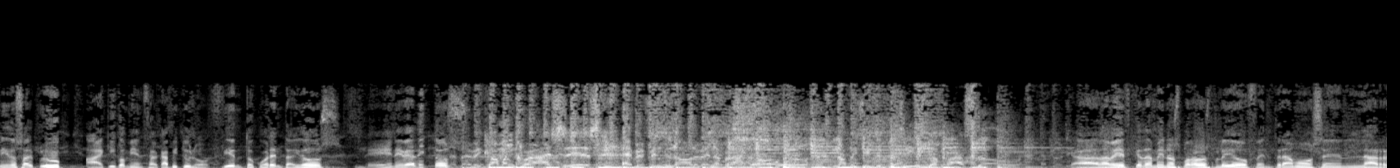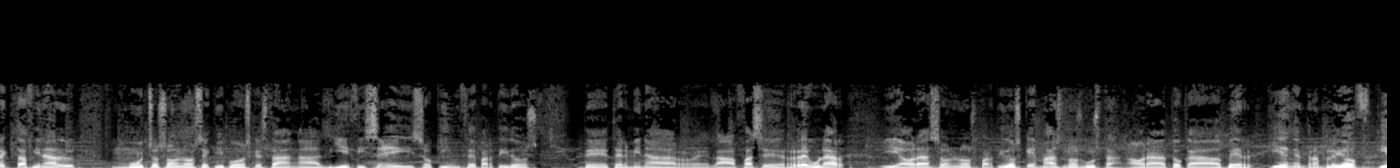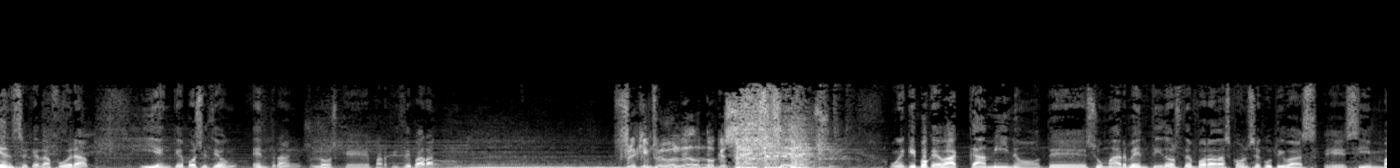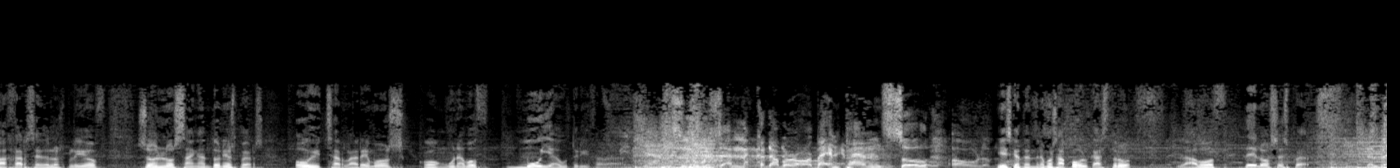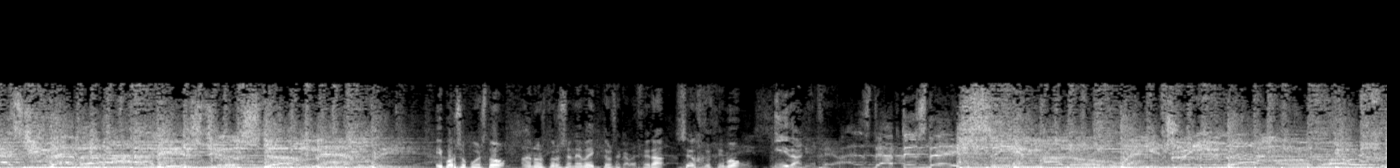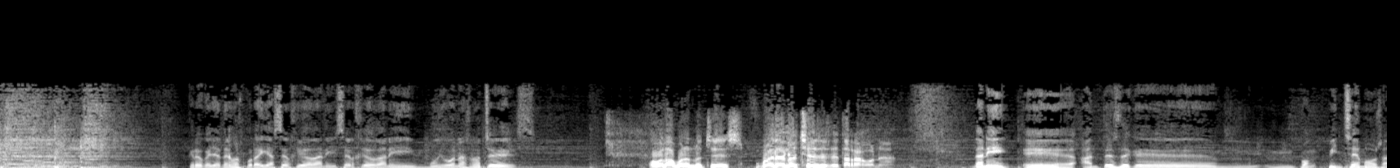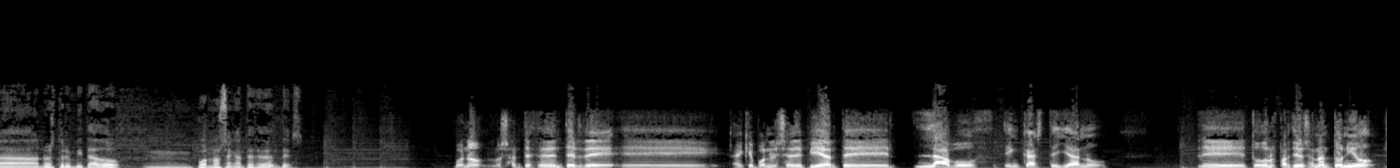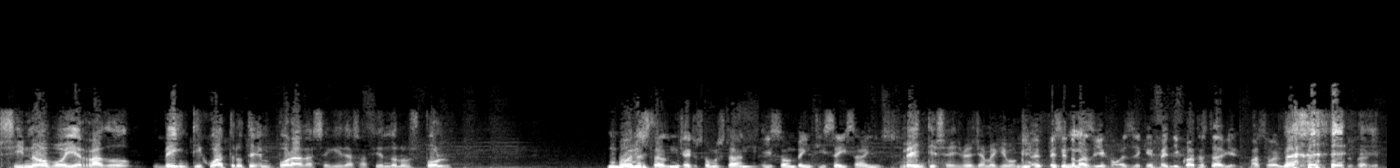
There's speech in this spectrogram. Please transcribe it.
Bienvenidos al club. Aquí comienza el capítulo 142 de NBA Adictos. Cada vez queda menos para los playoffs. Entramos en la recta final. Muchos son los equipos que están a 16 o 15 partidos de terminar la fase regular y ahora son los partidos que más nos gustan. Ahora toca ver quién entra en playoff, quién se queda fuera y en qué posición entran los que participarán. Un equipo que va camino de sumar 22 temporadas consecutivas eh, sin bajarse de los playoffs son los San Antonio Spurs. Hoy charlaremos con una voz muy autorizada. Y es que tendremos a Paul Castro, la voz de los Spurs. Y por supuesto, a nuestros enevectos de cabecera, Sergio Gimón y Dani Egea. Creo que ya tenemos por ahí a Sergio Dani. Sergio Dani, muy buenas noches. Hola, buenas noches. Buenas noches desde Tarragona. Dani, eh, antes de que mm, pinchemos a nuestro invitado, mm, ponnos en antecedentes. Bueno, los antecedentes de eh, hay que ponerse de pie ante la voz en castellano de todos los partidos de San Antonio. Si no voy errado, 24 temporadas seguidas haciéndolos, Paul. Buenas tardes muchachos, ¿cómo están? Y son 26 años. 26, ¿ves? Ya me equivoqué. Me siento más viejo, es de que 24 está bien, más o menos. Está bien.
